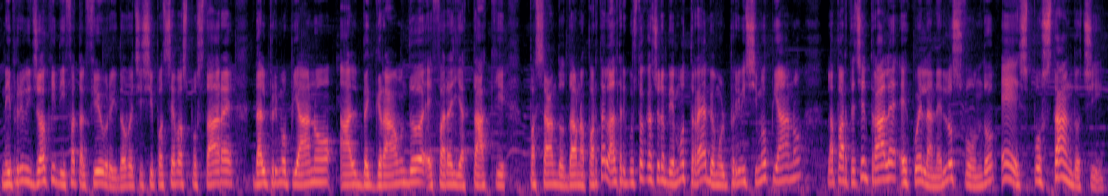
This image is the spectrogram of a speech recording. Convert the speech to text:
nei primi giochi di Fatal Fury, dove ci si poteva spostare dal primo piano al background e fare gli attacchi passando da una parte all'altra. In questo caso ne abbiamo tre, abbiamo il primissimo piano, la parte centrale e quella nello sfondo e spostandoci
